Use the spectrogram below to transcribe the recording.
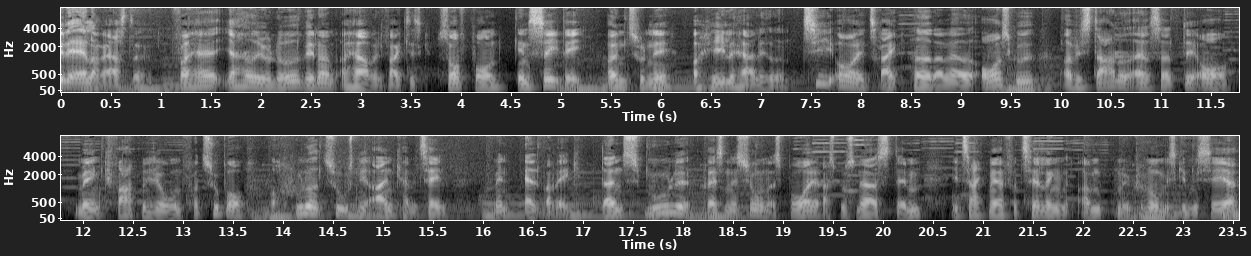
er det aller værste. For jeg havde jo lovet vinderen, og her var det faktisk. Softporn, en CD og en turné og hele herligheden. 10 år i træk havde der været overskud, og vi startede altså det år med en kvart million fra Tuborg og 100.000 i egenkapital. Men alt var væk. Der er en smule resignation af spore i Rasmus Nørs stemme, i takt med at fortællingen om den økonomiske misære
